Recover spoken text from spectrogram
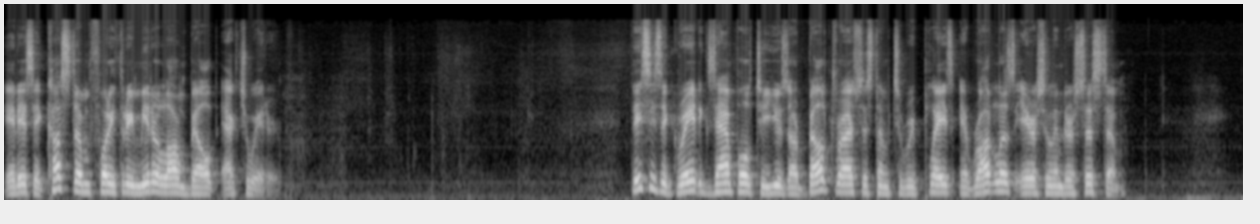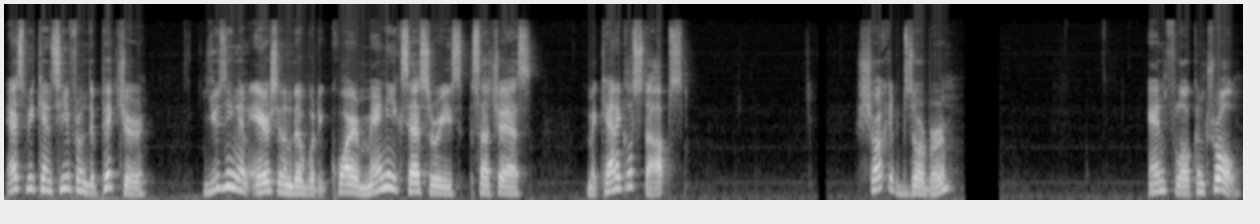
It is a custom 43 meter long belt actuator. This is a great example to use our belt drive system to replace a rodless air cylinder system. As we can see from the picture, using an air cylinder would require many accessories such as mechanical stops, shock absorber, and flow control.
